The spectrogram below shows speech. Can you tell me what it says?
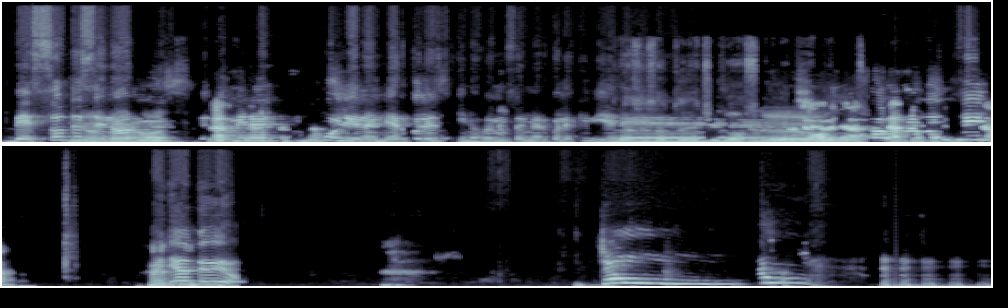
Besotes Nos enormes. Que terminen muy bien el miércoles y nos vemos el miércoles que viene. Gracias a ustedes, chicos. Gracias. Gracias, Chao, gracias por Ramoncín. invitarme. Mañana te veo. ¡Chau! Chau.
